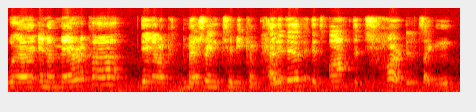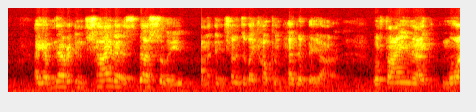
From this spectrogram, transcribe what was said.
where in America they are measuring to be competitive, it's off the chart. It's like like I've never in China especially um, in terms of like how competitive they are. We're finding like more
